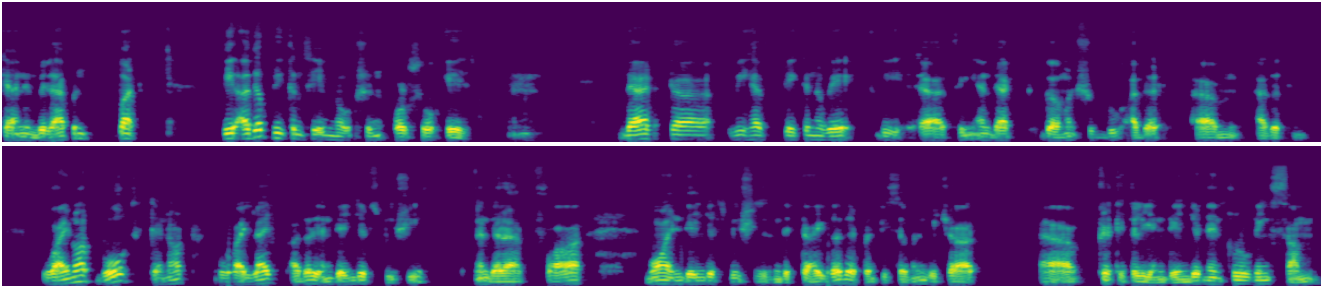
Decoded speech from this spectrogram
can and will happen. But the other preconceived notion also is that uh, we have taken away the uh, thing and that government should do other um, other things. Why not both? Cannot wildlife, other endangered species, and there are far more endangered species in the tiger. There are 27 which are uh, critically endangered, including some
